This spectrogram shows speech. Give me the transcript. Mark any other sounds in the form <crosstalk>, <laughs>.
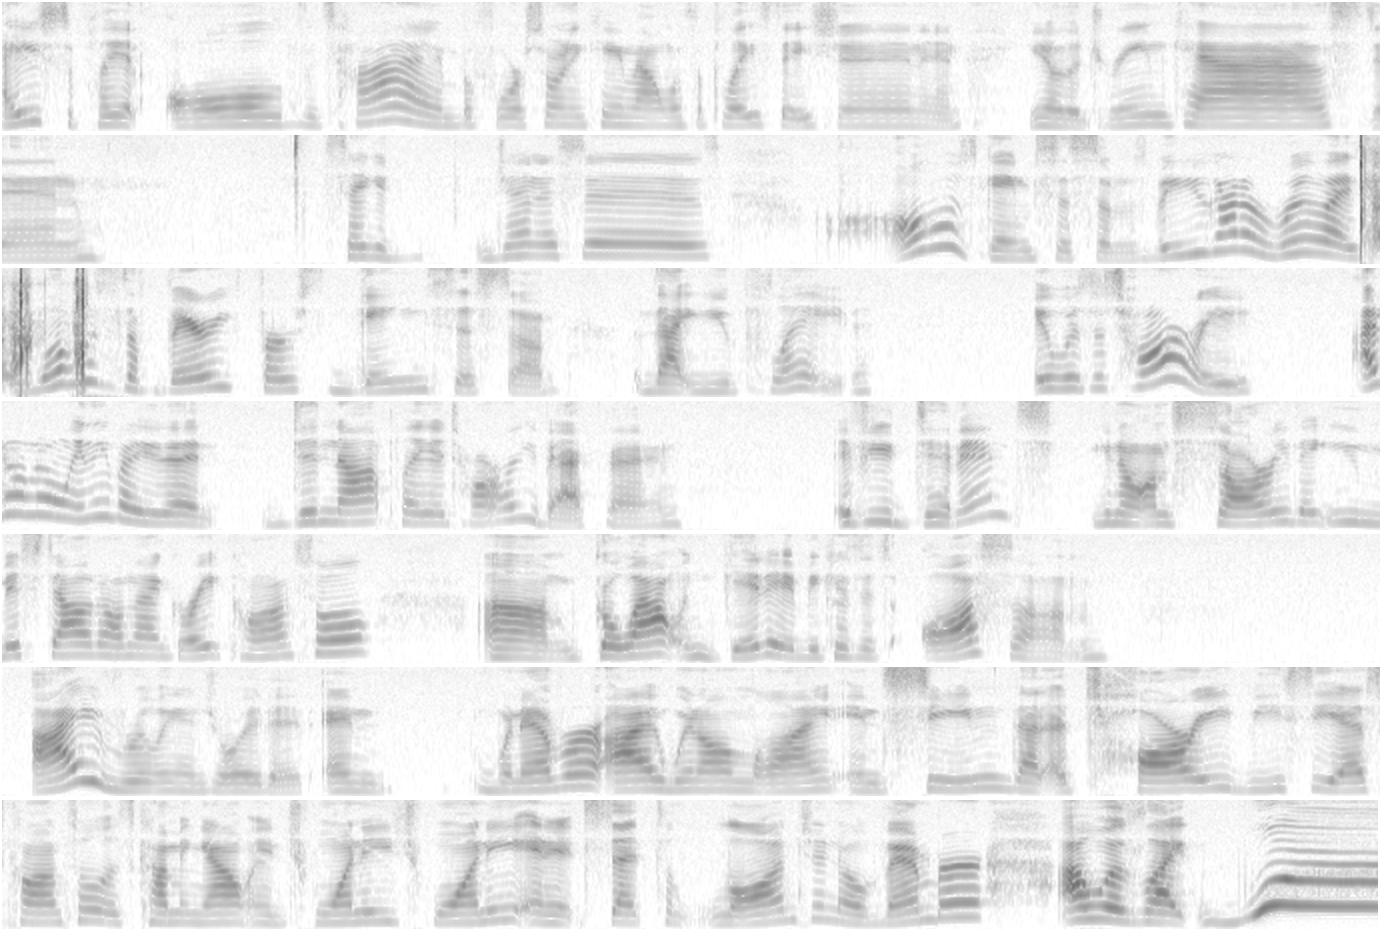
I used to play it all the time before Sony came out with the PlayStation and, you know, the Dreamcast and Sega Genesis, all those game systems. But you gotta realize what was the very first game system that you played? It was Atari. I don't know anybody that did not play Atari back then. If you didn't, you know, I'm sorry that you missed out on that great console. Um, go out and get it because it's awesome. I really enjoyed it. And whenever I went online and seen that Atari VCS console is coming out in 2020 and it's set to launch in November, I was like, what?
